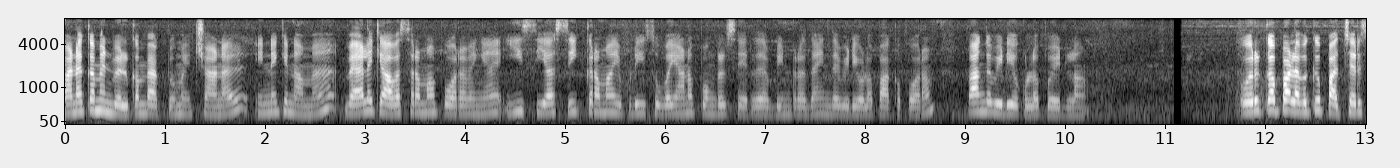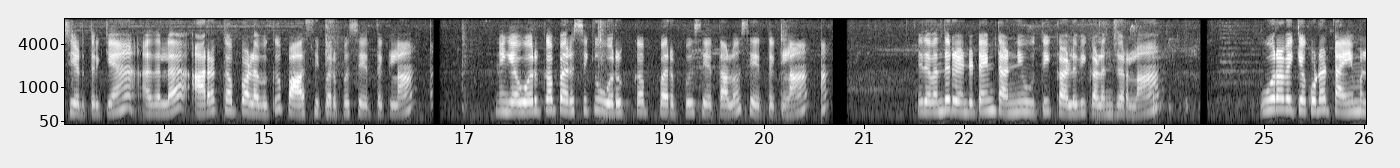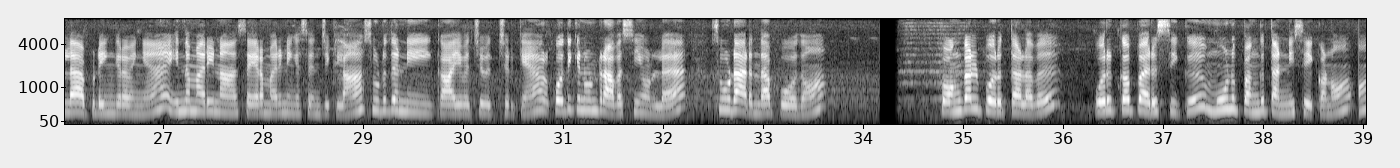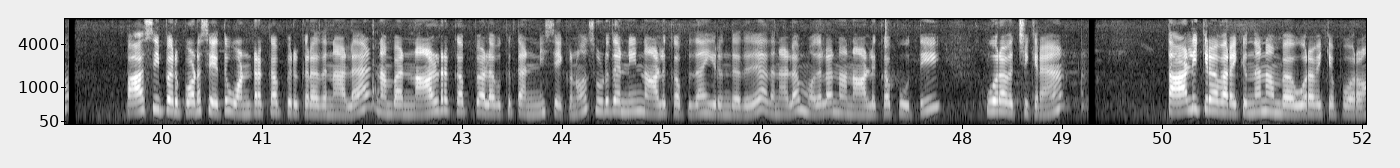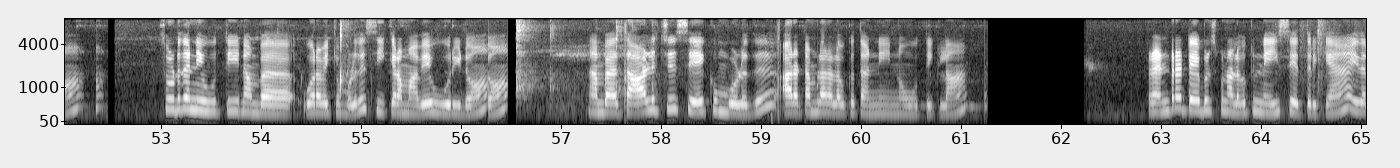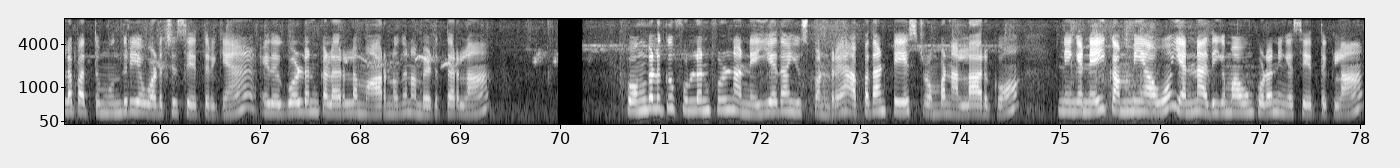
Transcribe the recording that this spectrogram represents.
வணக்கம் and welcome back to my channel இன்றைக்கி நம்ம வேலைக்கு அவசரமாக போகிறவங்க ஈஸியாக சீக்கிரமாக எப்படி சுவையான பொங்கல் செய்கிறது அப்படின்றத இந்த வீடியோவில் பார்க்க போகிறோம் வாங்க வீடியோக்குள்ளே போயிடலாம். ஒரு கப் அளவுக்கு பச்சரிசி எடுத்திருக்கேன். அதில் அரை கப் அளவுக்கு பாசிப்பருப்பு சேர்த்துக்கலாம். நீங்கள் ஒரு கப் அரிசிக்கு ஒரு கப் பருப்பு சேர்த்தாலும் சேர்த்துக்கலாம். இதை வந்து ரெண்டு டைம் தண்ணி ஊற்றி கழுவி களைஞ்சிடலாம் ஊற வைக்க கூட டைம் இல்லை அப்படிங்கிறவங்க இந்த மாதிரி நான் செய்கிற மாதிரி நீங்கள் செஞ்சுக்கலாம். சுடு தண்ணி காய வச்சு வச்சுருக்கேன். கொதிக்கணுன்ற அவசியம் இல்லை. சூடாக இருந்தால் போதும். பொங்கல் பொறுத்தளவு ஒரு கப் அரிசிக்கு மூணு பங்கு தண்ணி சேர்க்கணும். பாசிப்பருப்போடு சேர்த்து ஒன்றரை கப் இருக்கிறதுனால நம்ம நாலரை கப் அளவுக்கு தண்ணி சேர்க்கணும். சுடு தண்ணி நாலு கப்பு தான் இருந்தது. அதனால் முதல்ல நான் நாலு கப் ஊற்றி ஊற வச்சுக்கிறேன். தாளிக்கிற வரைக்கும் தான் நம்ம ஊற வைக்க போகிறோம் சுடுதண்ணி ஊற்றி நம்ம ஊற வைக்கும் பொழுது சீக்கிரமாகவே ஊறிடும். நம்ம தாளித்து சேர்க்கும் பொழுது அரை டம்ளர் அளவுக்கு தண்ணி இன்னும் ஊற்றிக்கலாம் ரெண்டரை டேபிள் ஸ்பூன் அளவுக்கு நெய் சேர்த்துருக்கேன். இதில் பத்து முந்திரியை உடச்சி சேர்த்துருக்கேன். இது கோல்டன் கலரில் மாறினதும் நம்ம எடுத்துடலாம். பொங்கலுக்கு ஃபுல் அண்ட் ஃபுல் நான் நெய்யே தான் யூஸ் பண்ணுறேன் அப்போ தான் டேஸ்ட் ரொம்ப நல்லாயிருக்கும் நீங்கள் நெய் கம்மியாகவும் எண்ணெய் அதிகமாகவும் கூட நீங்கள் சேர்த்துக்கலாம்.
